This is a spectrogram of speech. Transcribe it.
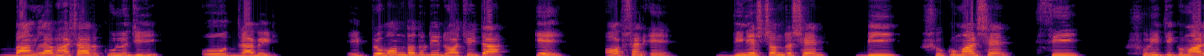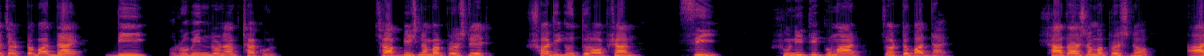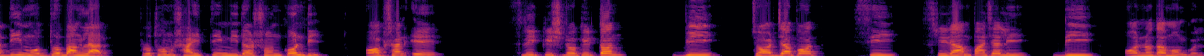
বাংলা ভাষার কুলজি ও দ্রাবিড়। এই প্রবন্ধ দুটির রচয়িতা কে? Option A, Dineshchandra Sen, B, Sukumar Sen, C Suniti Kumar Chattopadhyay, D, Rabindranath Thakur. ছাব্বিশ নম্বর প্রশ্নের সঠিক উত্তর অপশান সি সুনীতি কুমার চট্টোপাধ্যায়। সাতাশ নম্বর প্রশ্ন, আদি মধ্য বাংলার প্রথম সাহিত্যিক নিদর্শন কোনটি? Option A, Shrikrishna Kirtan, B Charyapada C Shriram Panchali D Annadamangal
